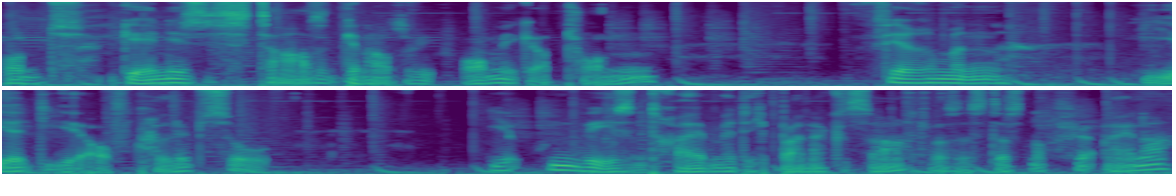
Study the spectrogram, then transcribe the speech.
und Genesis Star sind genauso wie Omegaton Firmen hier, die auf Calypso ihr Unwesen treiben, hätte ich beinahe gesagt. Was ist das noch für einer?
